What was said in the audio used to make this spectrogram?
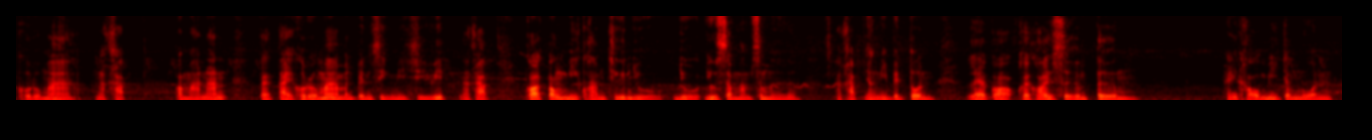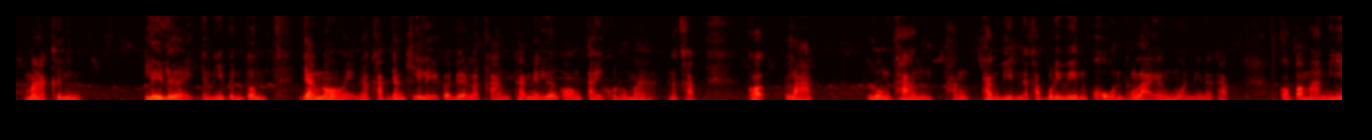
โคโรมานะครับประมาณนั้น แต่ไตโคโรมามันเป็นสิ่งมีชีวิตนะครับ ก็ต้องมีความชื้นอยู่อยู่อยู่สม่ำเสมอนะครับอย่างนี้เป็นต้นแล้วก็ค่อยๆเสริมเติมให้เขามีจำนวนมากขึ้น เรื่อยๆ อย่างนี้เป็นต้น อย่างน้อยนะครับ อย่างขี้เหร่ก็เดือนละครั้ง ถ้าในเรื่องของไตโครมานะครับ ก็ลาดลงทางทางทางดินนะครับ บริเวณโคนทั้งหลายทั้งมวลนี้นะครับ ก็ประมาณนี้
